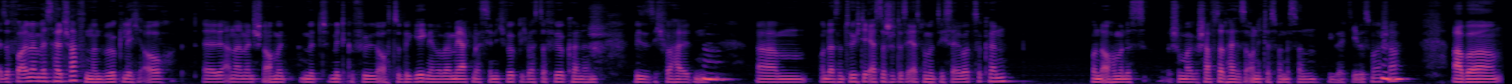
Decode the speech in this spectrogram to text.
Also vor allem, wenn wir es halt schaffen, dann wirklich auch äh, den anderen Menschen auch mit, mit Mitgefühl auch zu begegnen, weil wir merken, dass sie nicht wirklich was dafür können, wie sie sich verhalten. Mhm. Ähm, und das natürlich der erste Schritt ist, erstmal mit sich selber zu können. Und auch wenn man das schon mal geschafft hat, heißt es auch nicht, dass man das dann, wie gesagt, jedes Mal schafft. Mhm. Aber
